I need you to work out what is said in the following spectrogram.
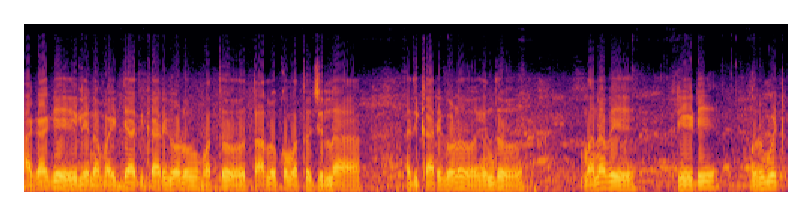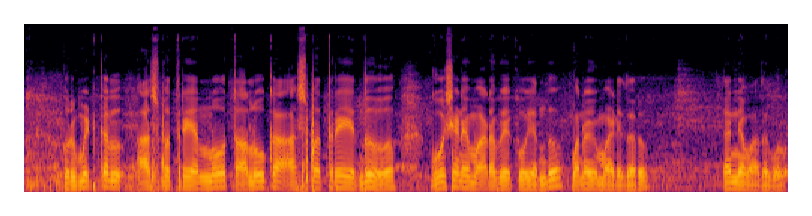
ಹಾಗಾಗಿ ಇಲ್ಲಿನ ವೈದ್ಯಾಧಿಕಾರಿಗಳು ಮತ್ತು ತಾಲೂಕು ಮತ್ತು ಜಿಲ್ಲಾ ಅಧಿಕಾರಿಗಳು ಇಂದು ಮನವಿ ನೀಡಿ ಗುರುಮಿಟ್, ಗುರುಮಿಟ್ಕಲ್ ಆಸ್ಪತ್ರೆಯನ್ನು ತಾಲೂಕಾ ಆಸ್ಪತ್ರೆ ಎಂದು ಘೋಷಣೆ ಮಾಡಬೇಕು ಎಂದು ಮನವಿ ಮಾಡಿದರು. ಧನ್ಯವಾದಗಳು.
